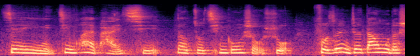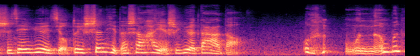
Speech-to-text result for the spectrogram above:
建议你尽快排期，要做清宫手术，否则你这耽误的时间越久，对身体的伤害也是越大的。我我能不能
